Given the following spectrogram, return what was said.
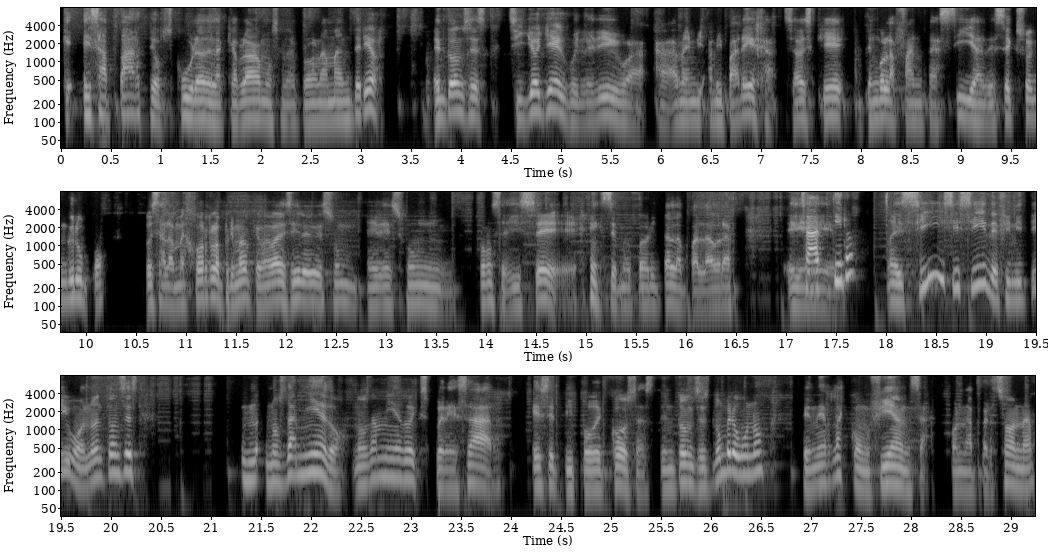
que esa parte oscura de la que hablábamos en el programa anterior. Entonces, si yo llego y le digo a, a mi, a mi pareja, ¿sabes qué? Tengo la fantasía de sexo en grupo, pues a lo mejor lo primero que me va a decir es un, eres un, ¿cómo se dice? se me fue ahorita la palabra. Eh, ¿Sátiro? eh, sí, sí, sí, definitivo, ¿no? Entonces, nos da miedo, nos da miedo expresar ese tipo de cosas. Entonces, número uno, tener la confianza con la persona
